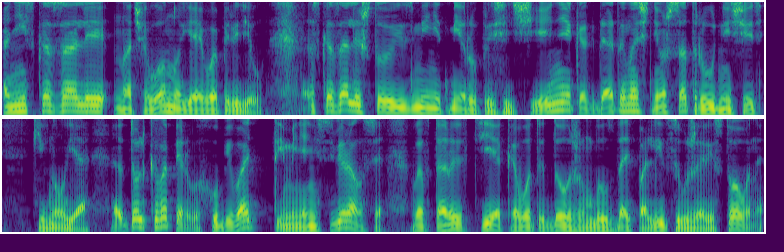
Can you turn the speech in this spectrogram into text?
«Они сказали...» – начал он, но я его опередил. «Сказали, что изменит меру пресечения, когда ты начнешь сотрудничать», – кивнул я. «Только, во-первых, убивать ты меня не собирался. Во-вторых, те, кого ты должен был сдать полиции, уже арестованы.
